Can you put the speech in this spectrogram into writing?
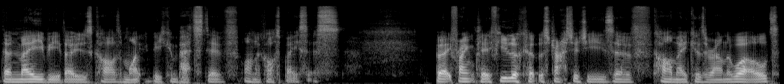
then maybe those cars might be competitive on a cost basis. But frankly, if you look at the strategies of car makers around the world,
